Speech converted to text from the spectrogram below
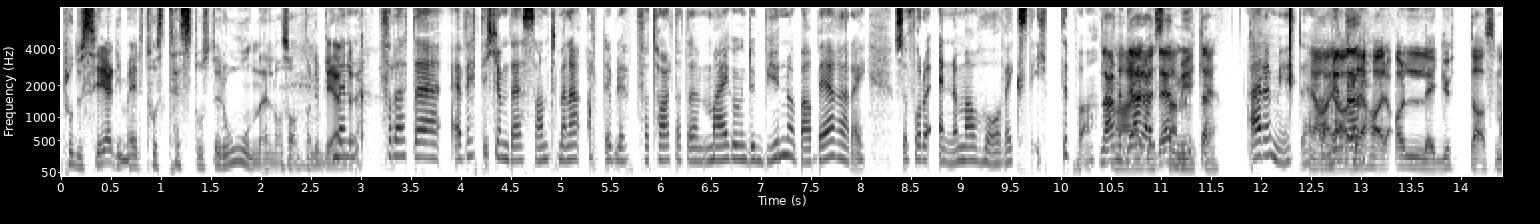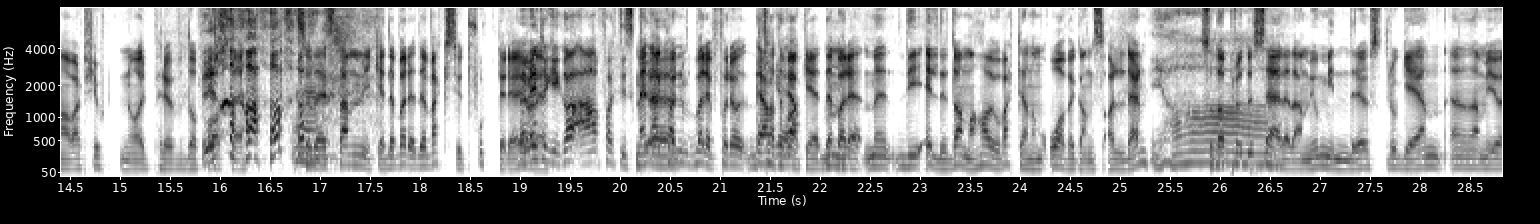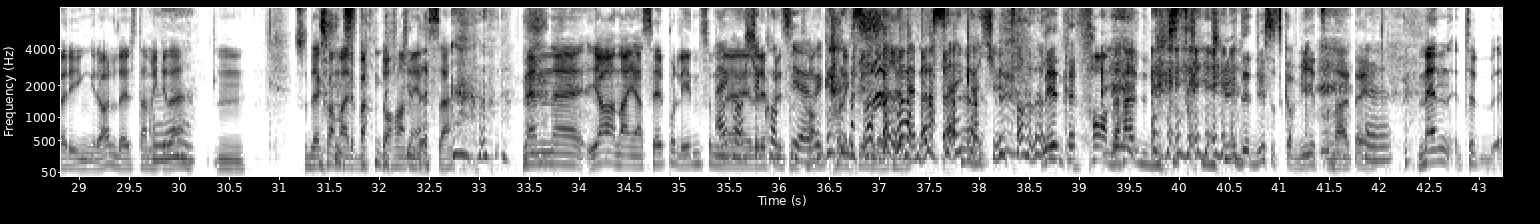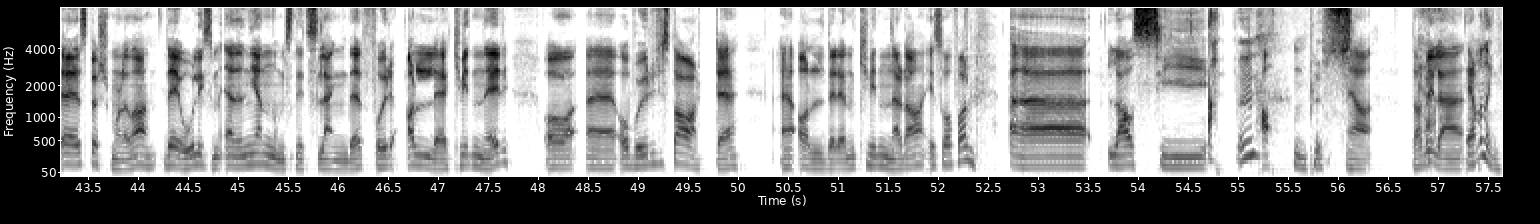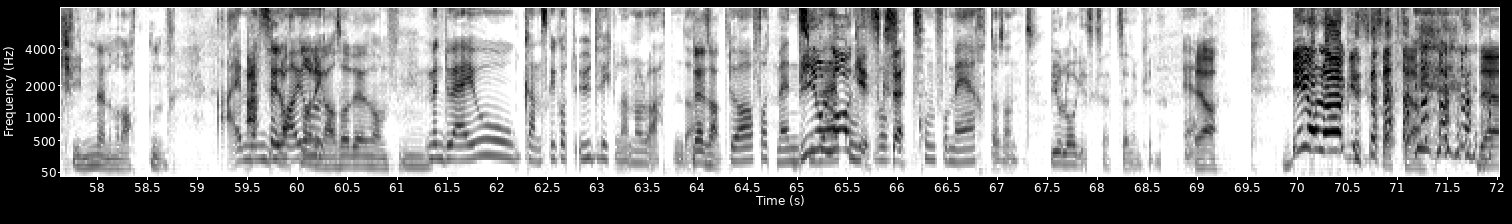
produserer de mer testosteron eller noe sånt når de blir Men eldre? for at, eh, Jeg vet ikke om det er sant, men jeg har alltid blitt fortalt at eh, med en gang du begynner å barbere deg, så får du enda mer hårvekst etterpå. Nei, men det er, det er myte. Er det myte? Ja, ja, det har alle gutter som har vært 14 år prøvd å få til. Så det stemmer ikke. Det, bare, det vokser ut fortere. Men vet dere hva, jeg faktisk Men jeg eh, kan bare for å Ja, ta ok, ja. tilbake det er Mm. bare, men De eldre damene har jo vært gjennom overgangsalderen. ja. Så da produserer de jo mindre østrogen enn de gjør i yngre alder, stemmer ikke det? Mm. Så det kan være verdt å ha med seg. Men eh, ja, nei, jeg ser på Linn som eh, representant for det kvinnelige. Linn, hva faen, det her er du, det er du som skal vite sånne her ting. Men til eh, spørsmålet, da. Det er jo liksom Er det en gjennomsnittslengde for alle kvinner? Og, eh, og hvor starter alderen kvinner da, i så fall? Uh, la oss si 18? 18 pluss. Ja, da vil jeg Er man en kvinne når man er 18? Nei, men Jeg du, ser 18-åringer, jo, altså. Det er sånn mm. men du er jo ganske godt utvikla når du er 18, da. Det er sant. Du har fått mens, Biologisk du er sett. konfirmert og sånt. Biologisk sett så er du en kvinne. Ja. Biologisk sett, ja! Det,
